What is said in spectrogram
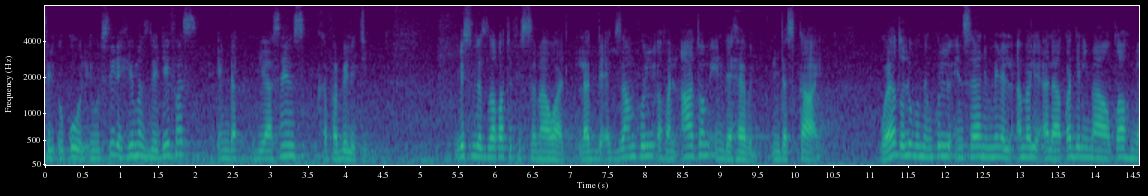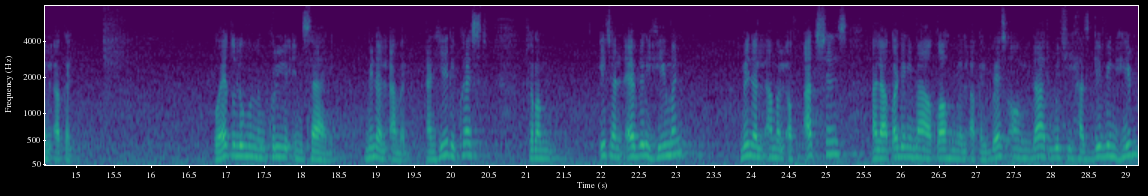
في الأقول you would see the humans they differ in the, their sense capability مثل الزغة في السماوات like the example of an atom in the heaven in the sky ويطلب من كل إنسان من الأمل على قدر ما أعطاه من الأقل ويطلب من كل إنسان من الأمل and he requests from each and every human min al amal of actions ala qadri ma min al aql based on that which he has given him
